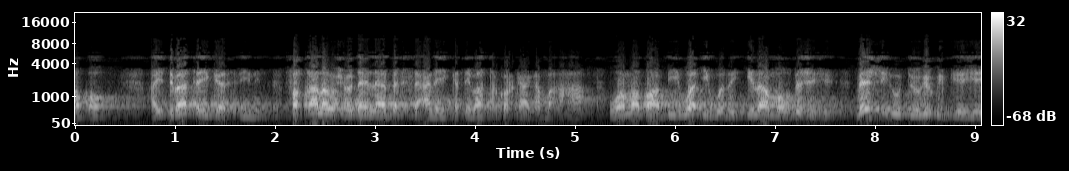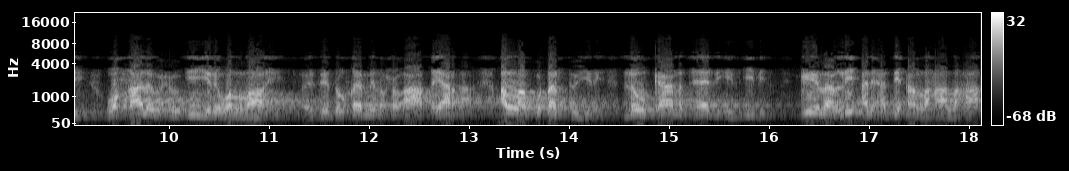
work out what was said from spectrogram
noqo ay dhibaata ay gaarsiinin faqaala wuxuu dhahay laa ba'sa calayka dhibaato korkaaga ma aha. Wamadaa bi waa ii waday ilaa mawdicihi. Meeshii uu joogay u geeyey. Wa qaala wuxuu ii yidhi wallaahi zaydulkhayr nin wuxuu ahaa khiyaar ah. Allaan ku dhaartuu yidhi low kaanat haadihi libil geelaan lii ani haddii aan lahaa lahaa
